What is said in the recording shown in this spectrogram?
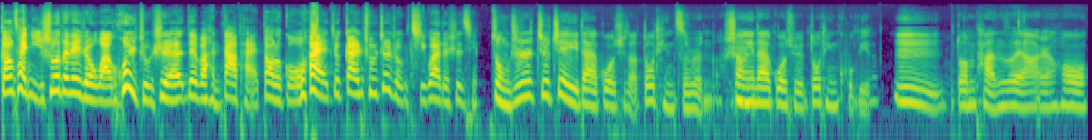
刚才你说的那种晚会主持人，对吧？很大牌，到了国外就干出这种奇怪的事情。总之就这一代过去的都挺滋润的，上一代过去都挺苦逼的，嗯端盘子呀，然后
